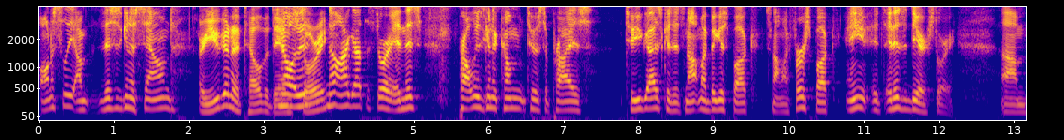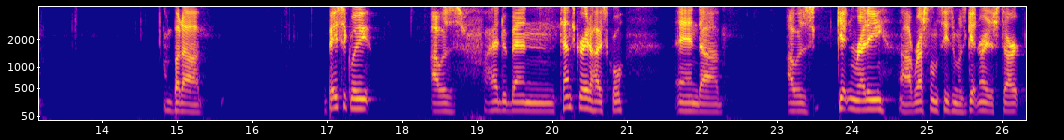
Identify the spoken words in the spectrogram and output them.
honestly, I'm. This is gonna sound Are you going to tell the damn no story? no, I got the story, and this probably is gonna come to a surprise to you guys because it's not my biggest buck. It's not my first buck. Any, it's it is a deer story. Um, but uh, basically, I was I had to have been tenth grade of high school, and uh, I was getting ready. Uh, wrestling season was getting ready to start.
